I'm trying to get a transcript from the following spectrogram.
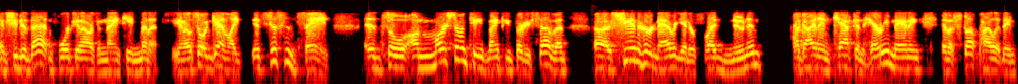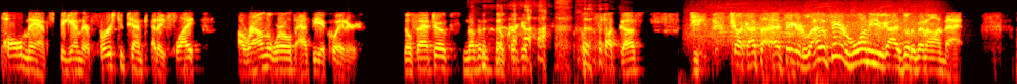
And she did that in 14 hours and 19 minutes. You know, so again, like, it's just insane. And so on March 17th, 1937, uh, she and her navigator, Fred Noonan, a guy named Captain Harry Manning, and a stunt pilot named Paul Mantz began their first attempt at a flight around the world at the equator. No fat jokes? Nothing? No crickets? Fuck Gus. Chuck, I thought I figured I figured one of you guys would have been on that.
